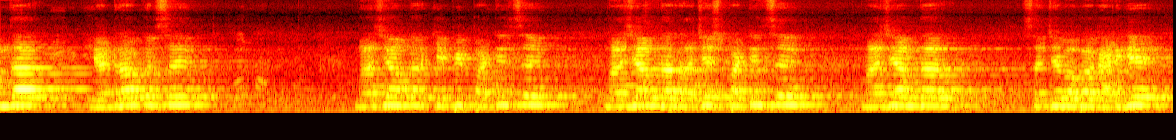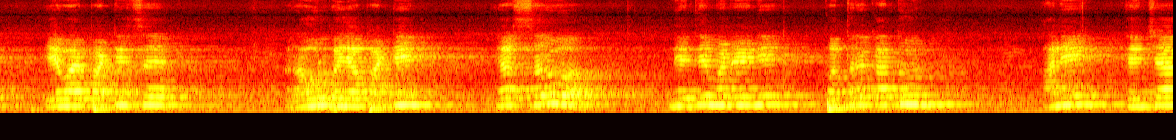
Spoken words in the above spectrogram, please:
आमदार यड्रावकर साहेब माजी आमदार के पी पाटील साहेब माजी आमदार राजेश पाटील साहेब माजी आमदार संजय बाबा गाडगे ए वाय पाटील साहेब राहुल भैया पाटील या सर्व नेते मंडळींनी पत्रकातून आणि त्यांच्या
